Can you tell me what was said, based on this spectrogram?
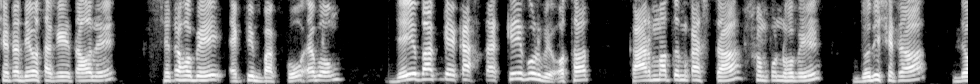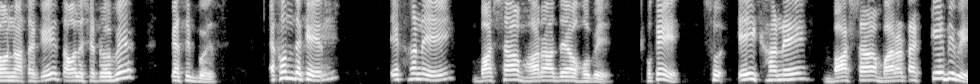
সেটা দেওয়া থাকে, তাহলে সেটা হবে একটি বাক্য এবং যে বাক্যে কাজটা কে করবে, অর্থাৎ কার মাধ্যমে কাজটা সম্পন্ন হবে, যদি সেটা দেওয়া না থাকে, তাহলে সেটা হবে প্যাসিভ ভয়েস এখন দেখেন, এখানে বাসা ভাড়া দেওয়া হবে, ওকে? সো এইখানে বাসা ভাড়াটা কে দিবে?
